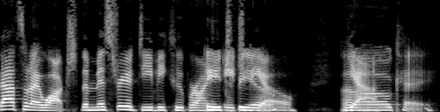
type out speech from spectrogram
That's what I watched. The Mystery of DB Cooper on HBO. HBO. Yeah. Okay.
